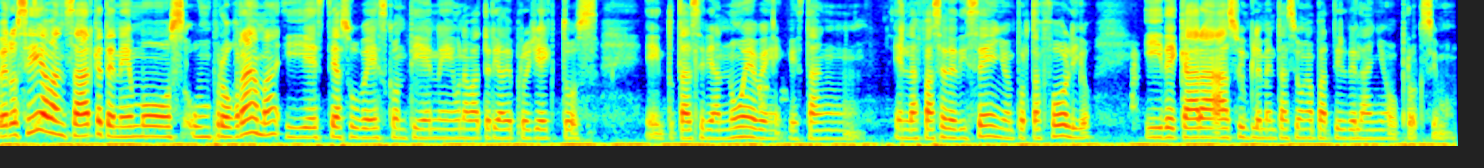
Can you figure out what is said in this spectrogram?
Pero sí avanzar que tenemos un programa y este a su vez contiene una batería de proyectos, en total serían nueve que están en la fase de diseño, en portafolio y de cara a su implementación a partir del año próximo.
